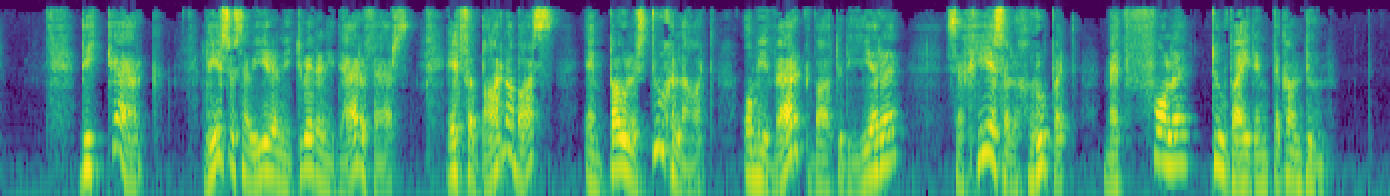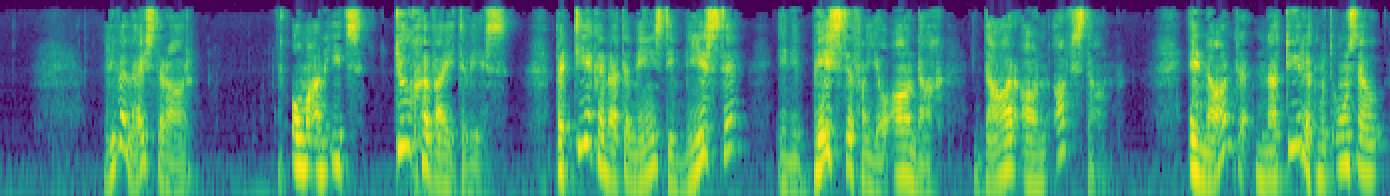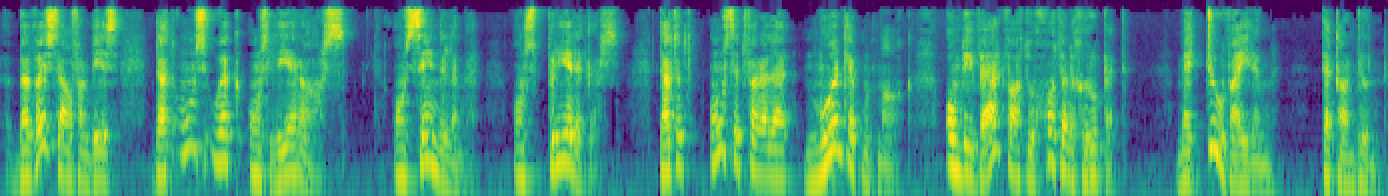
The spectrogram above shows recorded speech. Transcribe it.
Die kerk, lees ons nou hier in die 2de en die 3de vers, het vir Barnabas en Paulus toegelaat om die werk waartoe die Here se Gees hulle geroep het met volle toewyding te kan doen. Liewe luisteraar, om aan iets toegewy te wees, beteken dat 'n mens die meeste en die beste van jou aandag daaraan afstaan. En dan natuurlik moet ons nou bewus daarvan wees dat ons ook ons leraars, ons sendelinge, ons predikers, dat het, ons dit vir hulle moontlik moet maak om die werk waartoe God hulle geroep het met toewyding te kan doen.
